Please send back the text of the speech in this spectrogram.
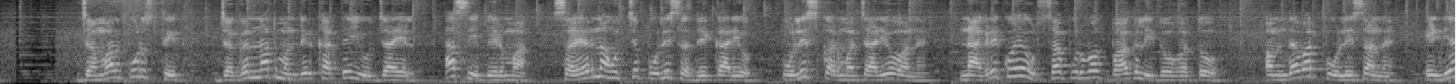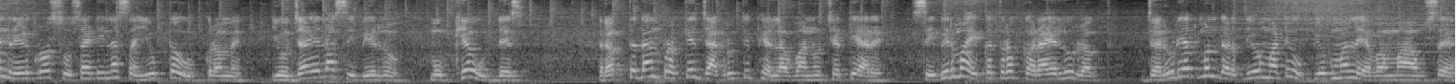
જમાલપુર સ્થિત જગન્નાથ મંદિર ખાતે યોજાયેલ આ શિબિરમાં શહેરના ઉચ્ચ પોલીસ અધિકારીઓ, પોલીસ કર્મચારીઓ અને નાગરિકોએ ઉત્સાહપૂર્વક ભાગ લીધો હતો. અમદાવાદ પોલીસ અને ઇન્ડિયન રેડક્રોસ સોસાયટીના સંયુક્ત ઉપક્રમે યોજાયેલા શિબિરનો મુખ્ય ઉદ્દેશ રક્તદાન પ્રત્યે જાગૃતિ ફેલાવવાનું છે ત્યારે શિબિરમાં એકત્ર કરાયેલું રક્ત જરૂરિયાતમંદ દર્દીઓ માટે ઉપયોગમાં લેવામાં આવશે.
